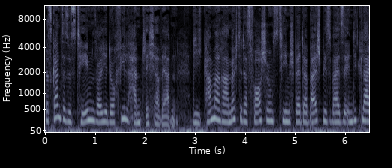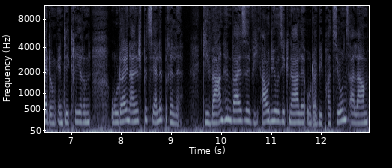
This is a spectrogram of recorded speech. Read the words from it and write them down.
Das ganze System soll jedoch viel handlicher werden. Die Kamera möchte das Forschungsteam später beispielsweise in die Kleidung integrieren oder in eine spezielle Brille. Die Warnhinweise wie Audiosignale oder Vibrationsalarm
